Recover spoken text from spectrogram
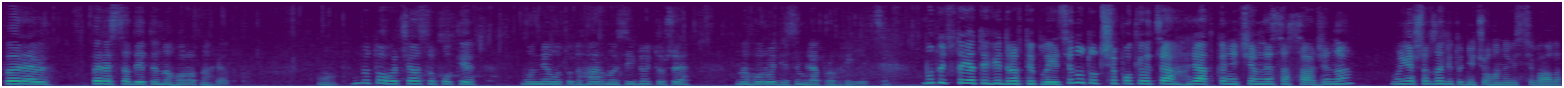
пере, пересадити на город на грядку. От. До того часу, поки вони отут гарно зійдуть, то вже на городі земля прогріється. Будуть стояти відра в теплиці. Ну тут ще поки оця грядка нічим не засаджена. Ну я ще взагалі тут нічого не висівала.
